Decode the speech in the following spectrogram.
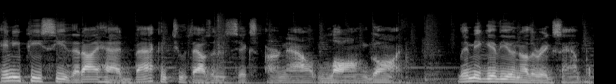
Any PC that I had back in 2006 are now long gone. Let me give you another example.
